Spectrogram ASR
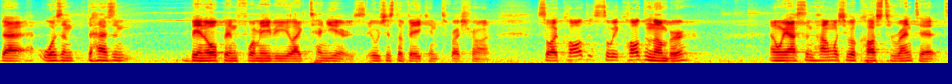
that wasn't that hasn't been open for maybe like 10 years. It was just a vacant restaurant. So I called. So we called the number, and we asked them how much it would cost to rent it.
